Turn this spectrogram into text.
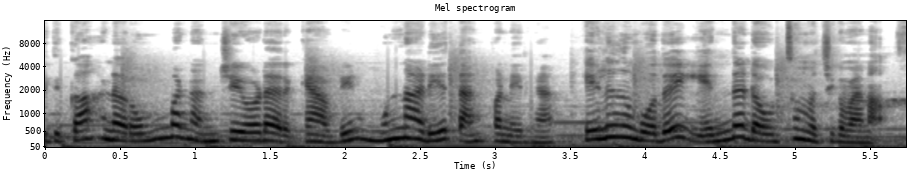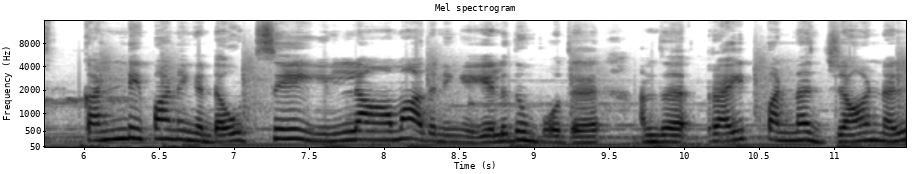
இதுக்காக நான் ரொம்ப நன்றியோடு இருக்கேன் அப்படின்னு முன்னாடியே தேங்க் பண்ணிடுங்க எழுதும்போது எந்த டவுட்ஸும் வச்சுக்க வேணாம். கண்டிப்பாக நீங்கள் டவுட்ஸே இல்லாமல் அதை நீங்கள் எழுதும் போது அந்த ரைட் பண்ண ஜேர்னல்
